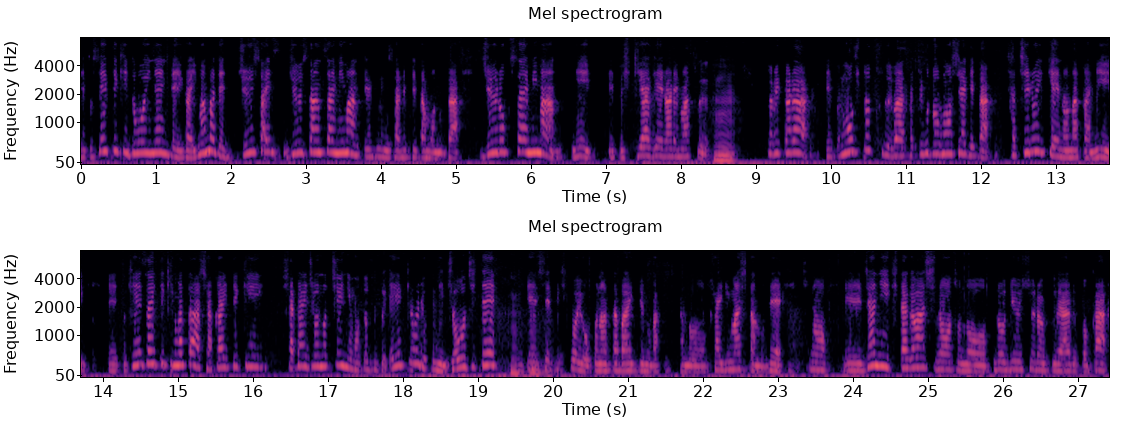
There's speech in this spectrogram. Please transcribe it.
えっと、性的同意年齢が今まで10歳13歳未満というふうにされてたものが、16歳未満に、えっと、引き上げられます。うん、それから、えっと、もう一つは、先ほど申し上げた8類型の中に、えっと、経済的または社会的社会上の地位に基づく影響力に乗じて、えー、性的行為を行った場合っていうのが、あの、入りましたので、その、えー、ジャニー喜多川氏のその、プロデュース力であるとか、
